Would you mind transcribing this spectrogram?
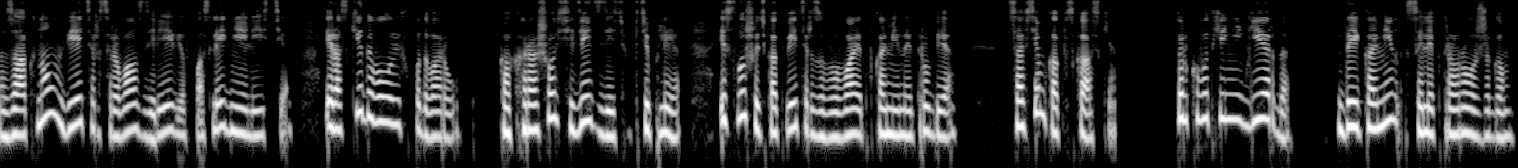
за окном ветер срывал с деревьев последние листья и раскидывал их по двору. Как хорошо сидеть здесь в тепле и слушать, как ветер завывает в каминной трубе. Совсем как в сказке. Только вот я не Герда, да и камин с электророзжигом.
